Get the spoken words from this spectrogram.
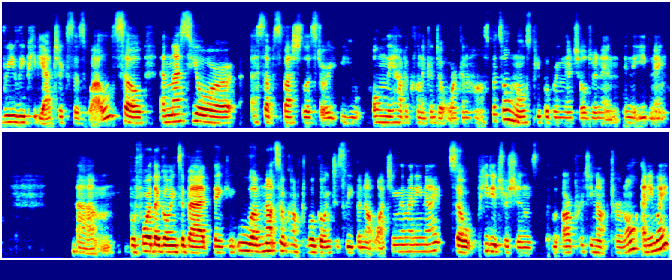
really pediatrics as well. So unless you're a subspecialist or you only have a clinic and don't work in a hospital, most people bring their children in in the evening um, before they're going to bed thinking, ooh, I'm not so comfortable going to sleep and not watching them any night. So pediatricians are pretty nocturnal anyway.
